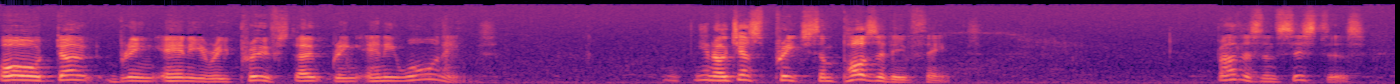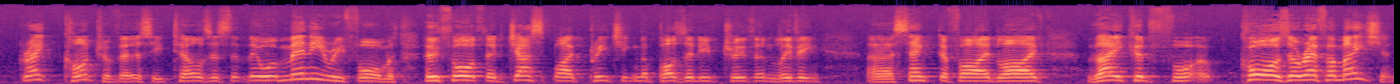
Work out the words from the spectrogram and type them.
Oh, don't bring any reproofs, don't bring any warnings. You know, just preach some positive things. Brothers and sisters, great controversy tells us that there were many reformers who thought that just by preaching the positive truth and living a sanctified life, they could for- cause a reformation.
